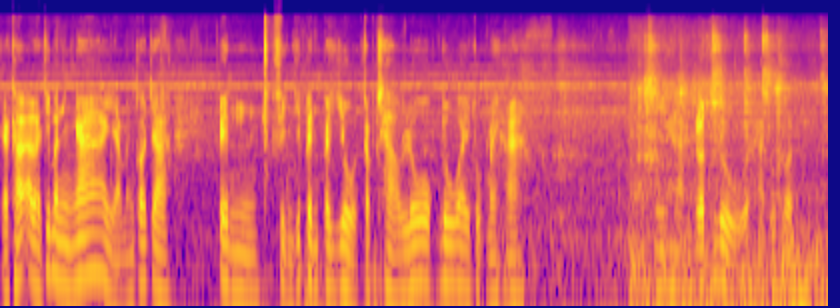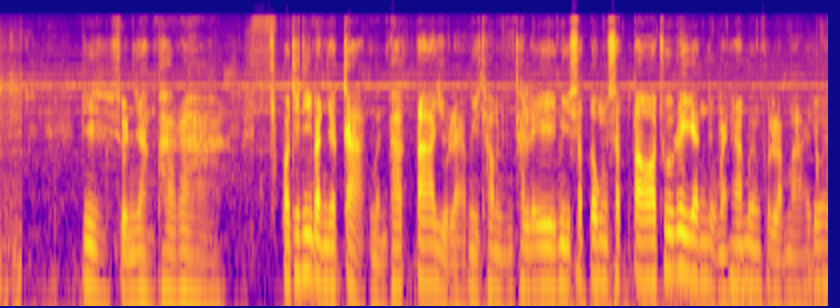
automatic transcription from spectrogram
แต่ถ้าอะไรที่มันง่ายอะมันก็จะเป็นสิ่งที่เป็นประโยชน์กับชาวโลกด้วยถูกไหมฮะนี่ฮะรถหรูฮะทุกคนนี่สวนยางพาราเพราะที่นี่บรรยากาศเหมือนภาคใต้อยู่แล้ว มีทำทะเลมีสตงสตอทุเรียนถูกไหมฮะเมืองผลไม้ด้วย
